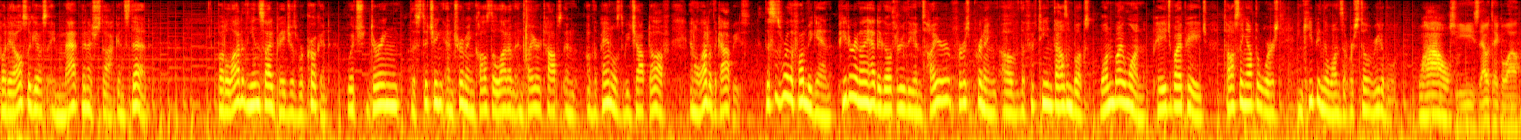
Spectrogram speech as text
but he also gave us a matte finish stock instead but a lot of the inside pages were crooked, which during the stitching and trimming caused a lot of entire tops and of the panels to be chopped off in a lot of the copies. This is where the fun began. Peter and I had to go through the entire first printing of the 15,000 books, one by one, page by page, tossing out the worst and keeping the ones that were still readable. Wow. Jeez, that would take a while.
